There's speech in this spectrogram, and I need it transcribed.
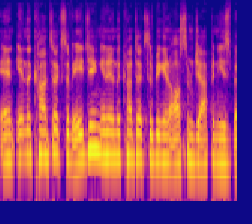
and in the context of aging, and in the context of being an awesome Japanese beverage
